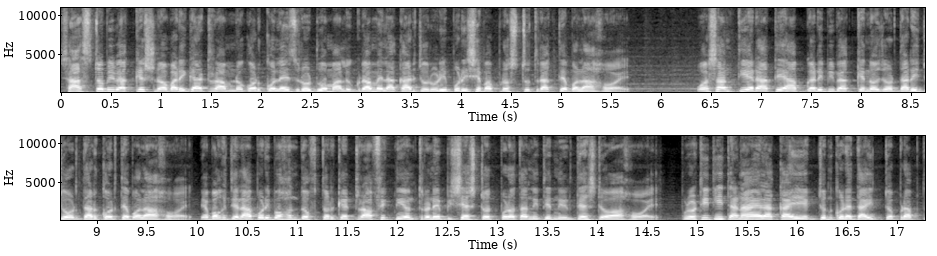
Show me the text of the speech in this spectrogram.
স্বাস্থ্য বিভাগকে সোনাবাড়িঘাট রামনগর কলেজ রোড ও মালুগ্রাম এলাকার জরুরি পরিষেবা প্রস্তুত রাখতে বলা হয়। অশান্তি এড়াতে আবগারি বিভাগকে নজরদারি জোরদার করতে বলা হয় এবং জেলা পরিবহন দফতরকে ট্রাফিক নিয়ন্ত্রণে বিশেষ তৎপরতা নিতে নির্দেশ দেওয়া হয়। প্রতিটি থানা এলাকায় একজন করে দায়িত্বপ্রাপ্ত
